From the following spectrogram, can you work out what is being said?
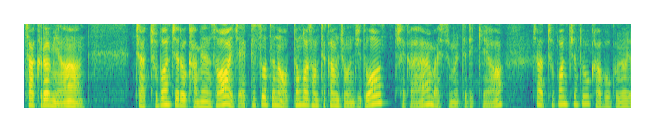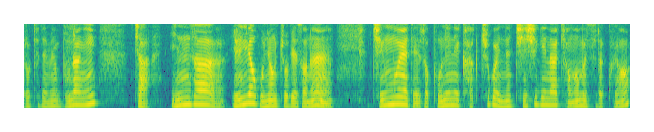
자, 그러면 자, 두 번째로 가면서 이제 에피소드는 어떤 걸 선택하면 좋은지도 제가 말씀을 드릴게요. 자, 두 번째도 가보고요. 이렇게 되면 문항이 자, 인사 인력 운영 쪽에서는 직무에 대해서 본인이 갖추고 있는 지식이나 경험을 쓰랬고요.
